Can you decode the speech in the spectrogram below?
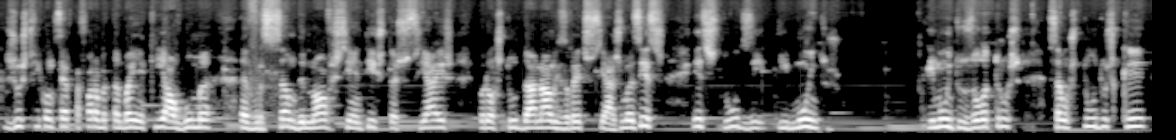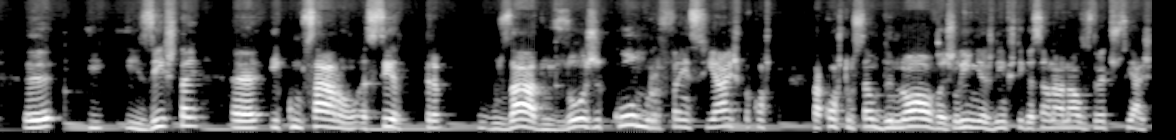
que justificam, de certa forma, também aqui alguma aversão de novos cientistas sociais para o estudo da análise de redes sociais. Mas esses, esses estudos e, e muitos, e muitos outros são estudos que uh, existem uh, e começaram a ser usados hoje como referenciais para, para a construção de novas linhas de investigação na análise de redes sociais.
